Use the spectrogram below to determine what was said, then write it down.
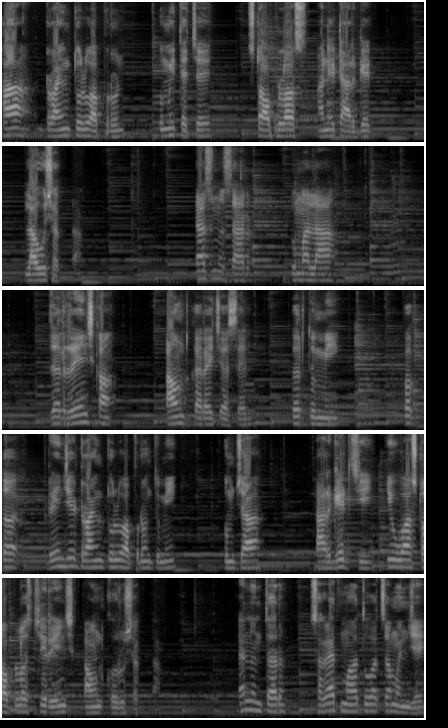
हा ड्रॉइंग टूल वापरून तुम्ही त्याचे स्टॉप लॉस आणि टार्गेट लावू शकता. त्याचनुसार तुम्हाला जर रेंज का काउंट करायची असेल तर तुम्ही फक्त रेंज हे ड्रॉइंग टूल वापरून तुम्ही तुमच्या टार्गेटची किंवा स्टॉप लॉसची रेंज काउंट करू शकता. त्यानंतर सगळ्यात महत्त्वाचं म्हणजे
